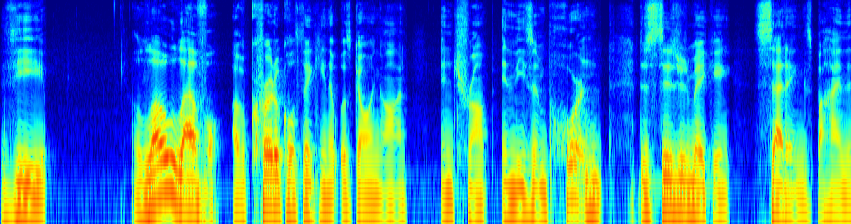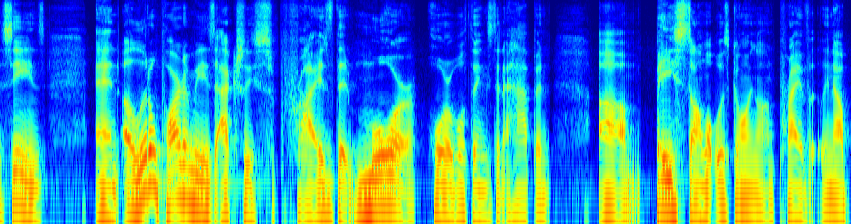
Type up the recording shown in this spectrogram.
the low level of critical thinking that was going on in Trump in these important decision making settings behind the scenes. And a little part of me is actually surprised that more horrible things didn't happen um, based on what was going on privately. Now,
